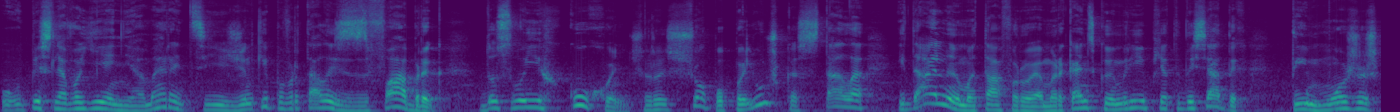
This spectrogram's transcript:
У післявоєнній Америці жінки повертались з фабрик до своїх кухонь, через що попелюшка стала ідеальною метафорою американської мрії 50-х. Ти можеш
